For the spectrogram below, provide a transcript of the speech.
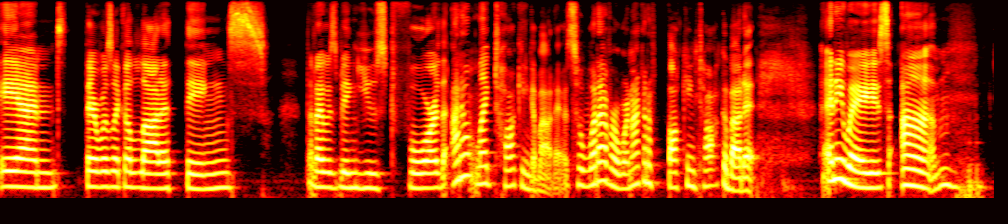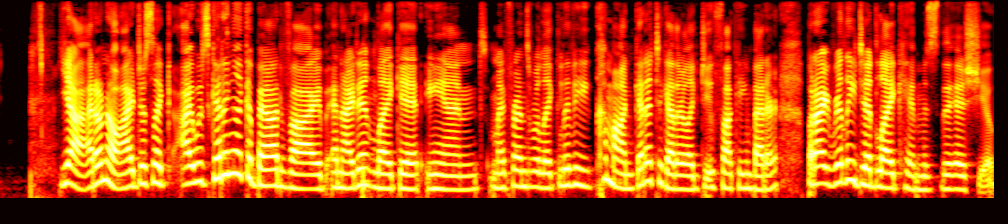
and there was like a lot of things that I was being used for I don't like talking about it. So whatever, we're not gonna fucking talk about it. Anyways, um, yeah, I don't know. I just like I was getting like a bad vibe and I didn't like it and my friends were like, "Livy, come on, get it together, like do fucking better." But I really did like him is the issue.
